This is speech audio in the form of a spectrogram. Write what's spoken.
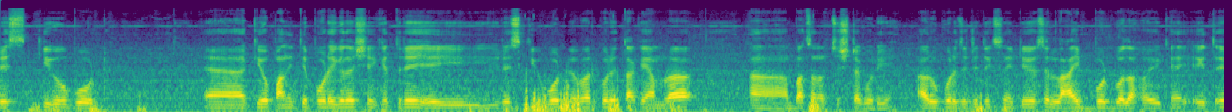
রেস্কিউ বোর্ড কেউ পানিতে পড়ে গেলে সেক্ষেত্রে এই রেস্কিউ বোর্ড ব্যবহার করে তাকে আমরা বাঁচানোর চেষ্টা করি। আর উপরে যেটি দেখছেন, এটি হচ্ছে লাইফ বোর্ড বলা হয় এখানে এতে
